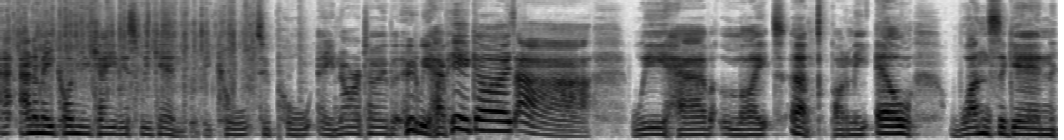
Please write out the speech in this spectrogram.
at AnimeCon UK this weekend. Would be cool to pull a Naruto, but who do we have here, guys? Ah, we have Light, uh, pardon me, L once again.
